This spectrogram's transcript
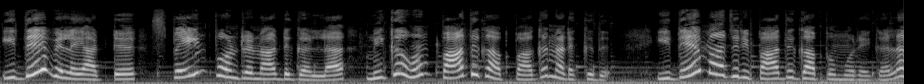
இதே விளையாட்டு ஸ்பெயின் போன்ற நாடுகள்ல மிகவும் பாதுகாப்பாக நடக்குது. இதே மாதிரி பாதுகாப்பு முறைகளை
